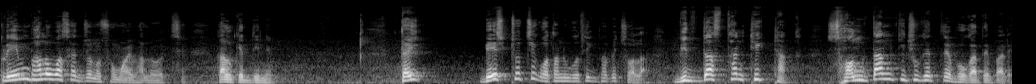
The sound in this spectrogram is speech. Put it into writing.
প্রেম ভালোবাসার জন্য সময় ভালো হচ্ছে কালকের দিনে। তাই বেস্ট হচ্ছে গতানুগতিকভাবে চলা। বিদ্যাস্থান ঠিকঠাক সন্তান কিছু ক্ষেত্রে ভোগাতে পারে।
